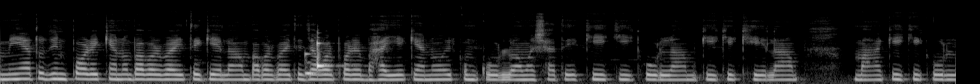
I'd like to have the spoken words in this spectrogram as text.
আমি এতদিন পরে কেন বাবার বাড়িতে গেলাম? বাবার বাড়িতে যাওয়ার পরে ভাইয়ে কেন এরকম করল? আমার সাথে কি কি করলাম? কি কি খেলাম? মা কি কি করল?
